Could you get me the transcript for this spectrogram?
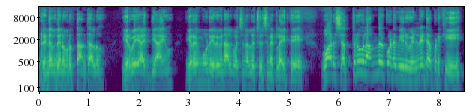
రెండవ దిన వృత్తాంతాలు ఇరవై అధ్యాయం ఇరవై మూడు ఇరవై నాలుగు వచనాల్లో చూసినట్లయితే వారు శత్రువులందరూ కూడా వీరు వెళ్ళేటప్పటికి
